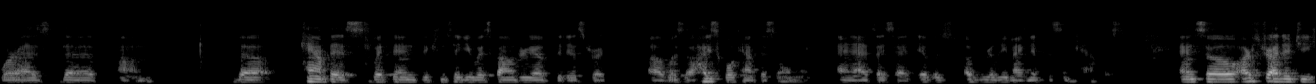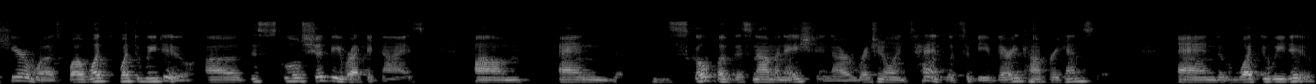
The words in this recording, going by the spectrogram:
Whereas the, um, the campus within the contiguous boundary of the district uh, was a high school campus only. And as I said, it was a really magnificent campus. And so our strategy here was, well, what, what do we do? Uh, this school should be recognized. Um, and the scope of this nomination, our original intent was to be very comprehensive. And what do we do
